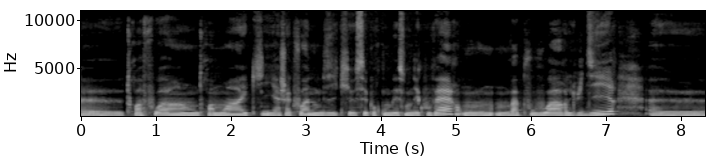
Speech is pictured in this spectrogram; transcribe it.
euh, trois fois en trois mois et qui à chaque fois nous dit que c'est pour combler son découvert, on, on va pouvoir lui dire, euh,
